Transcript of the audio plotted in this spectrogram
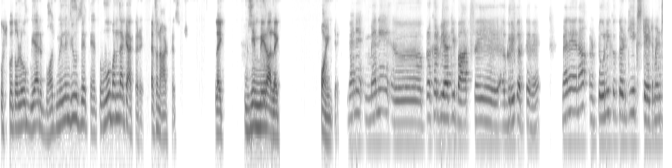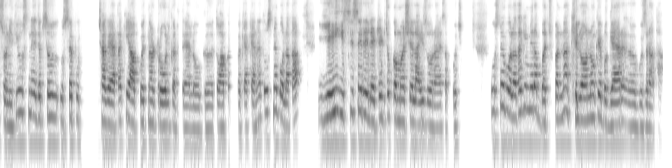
उसको तो लोग, यार, बहुत मिलियन व्यूज़ देते हैं तो वो बंदा क्या करे एज एन आर्टिस्ट लाइक ये मेरा लाइक पॉइंट है। मैंने मैंने प्रखर भैया की बात से ये अग्री करते हुए, मैंने ना, टोनी कक्कड़ की एक स्टेटमेंट सुनी थी, उसने जब से उससे पूछा गया था कि आपको इतना ट्रोल करते हैं लोग तो आपका क्या कहना है? तो उसने बोला था, यही इसी से रिलेटेड जो कमर्शियलाइज हो रहा है सब कुछ तो उसने बोला था कि मेरा बचपन ना खिलौनों के बगैर गुजरा था।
